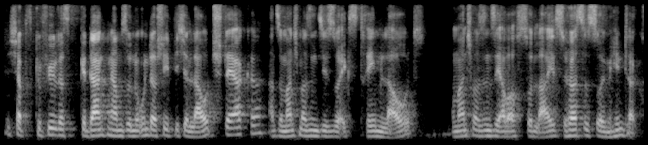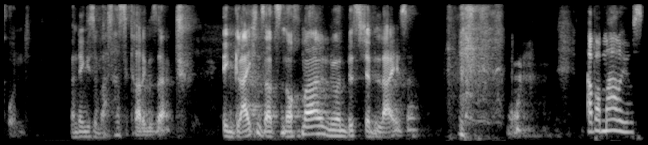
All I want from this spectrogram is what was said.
ich habe das Gefühl, dass Gedanken haben so eine unterschiedliche Lautstärke. Also manchmal sind sie so extrem laut und manchmal sind sie aber auch so leise. Du hörst es so im Hintergrund. Dann denke ich so, was hast du gerade gesagt? den gleichen Satz nochmal, nur ein bisschen leiser. ja. Aber Marius,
